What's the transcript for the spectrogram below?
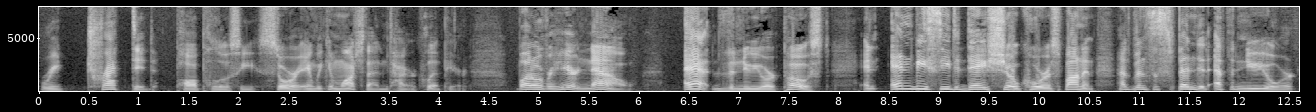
retracted Paul Pelosi story, and we can watch that entire clip here. But over here now, at the New York Post, an NBC Today show correspondent has been suspended at the New York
